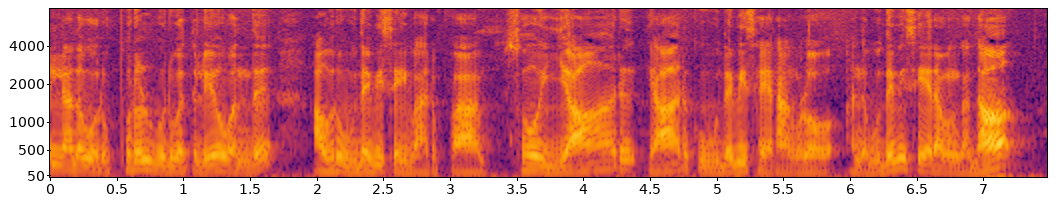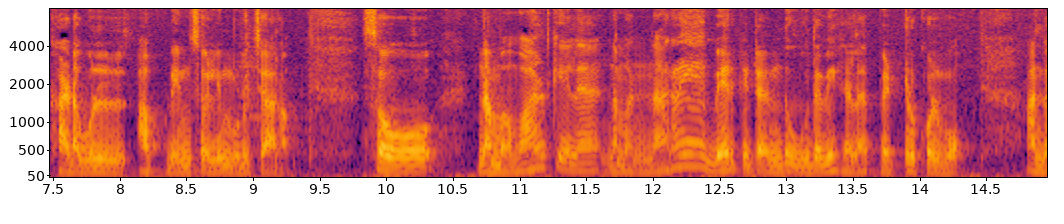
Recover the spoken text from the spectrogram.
இல்லாத ஒரு பொருள் உருவத்திலேயோ வந்து அவர் உதவி செய்வார்ப்பா. ஸோ யார் யாருக்கு உதவி செய்கிறாங்களோ அந்த உதவி செய்கிறவங்க தான் கடவுள் அப்படின்னு சொல்லி முடித்தாராம் ஸோ நம்ம வாழ்க்கையில் நம்ம நிறைய பேர்கிட்ட இருந்து உதவிகளை பெற்றுக்கொள்வோம். அந்த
